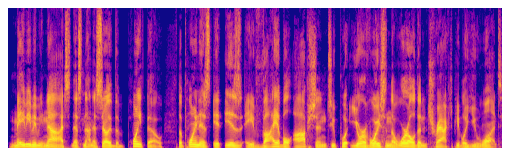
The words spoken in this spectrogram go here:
Maybe, maybe not. That's not necessarily the point, though. The point is, it is a viable option to put your voice in the world and attract people you want.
